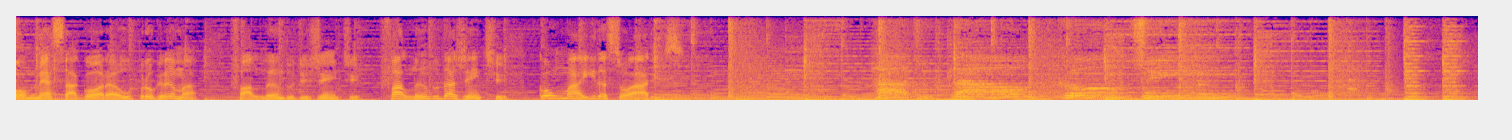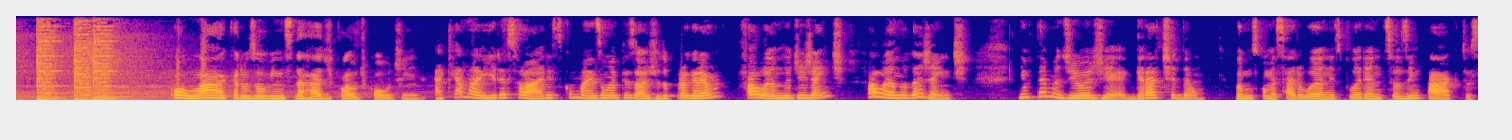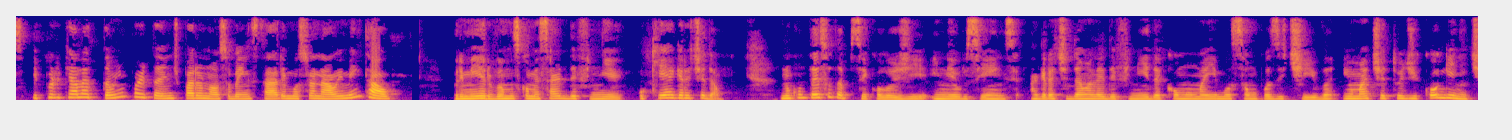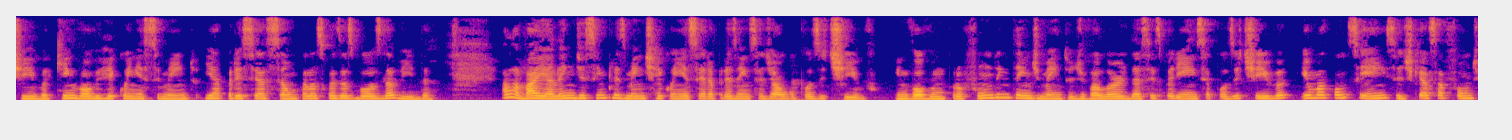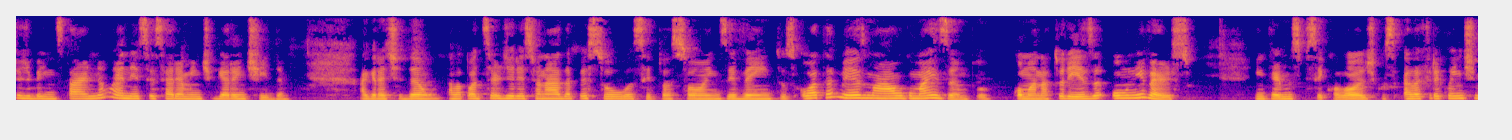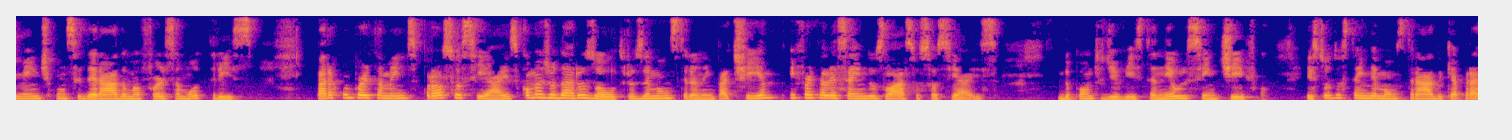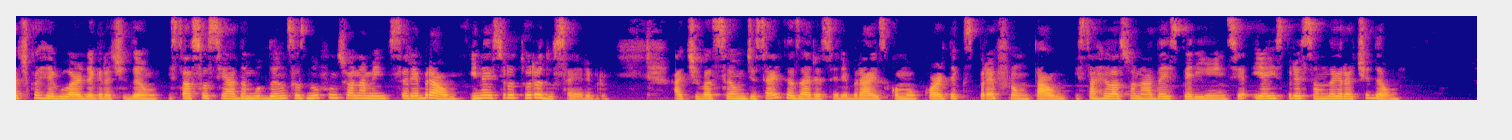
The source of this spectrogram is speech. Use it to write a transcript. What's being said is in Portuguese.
Começa agora o programa Falando de Gente, Falando da Gente, com Maíra Soares. Rádio Cloud Coaching. Olá, caros ouvintes da Rádio Cloud Coaching. Aqui é a Maíra Soares com mais um episódio do programa Falando de Gente, Falando da Gente. E o tema de hoje é gratidão. Vamos começar o ano explorando seus impactos e por que ela é tão importante para o nosso bem-estar emocional e mental. Primeiro, vamos começar a definir o que é gratidão. No contexto da psicologia e neurociência, a gratidão é definida como uma emoção positiva e uma atitude cognitiva que envolve reconhecimento e apreciação pelas coisas boas da vida. Ela vai além de simplesmente reconhecer a presença de algo positivo envolve um profundo entendimento de valor dessa experiência positiva e uma consciência de que essa fonte de bem-estar não é necessariamente garantida. A gratidão, ela pode ser direcionada a pessoas, situações, eventos ou até mesmo a algo mais amplo, como a natureza ou o universo. Em termos psicológicos, ela é frequentemente considerada uma força motriz para comportamentos pró-sociais, como ajudar os outros, demonstrando empatia e fortalecendo os laços sociais. Do ponto de vista neurocientífico, estudos têm demonstrado que a prática regular da gratidão está associada a mudanças no funcionamento cerebral e na estrutura do cérebro. A ativação de certas áreas cerebrais, como o córtex pré-frontal, está relacionada à experiência e à expressão da gratidão.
